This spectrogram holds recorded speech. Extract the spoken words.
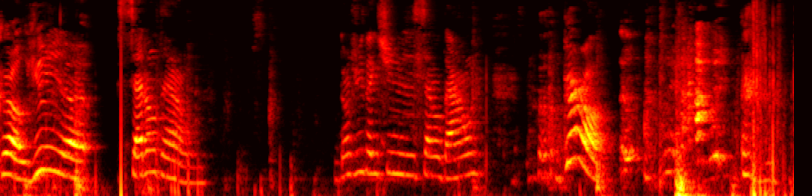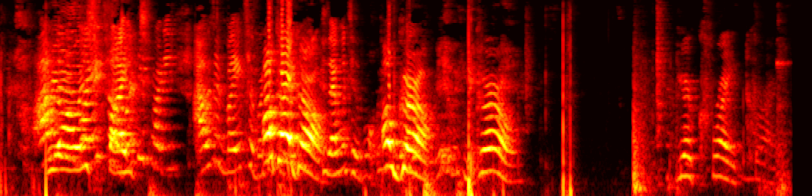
Girl, you need to settle down. Don't you think she needs to settle down? Girl! We always invited to a fight. party. I was invited to a birthday Okay, girl! Because I went to the ball. Oh, girl! Girl! You're cray cray.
